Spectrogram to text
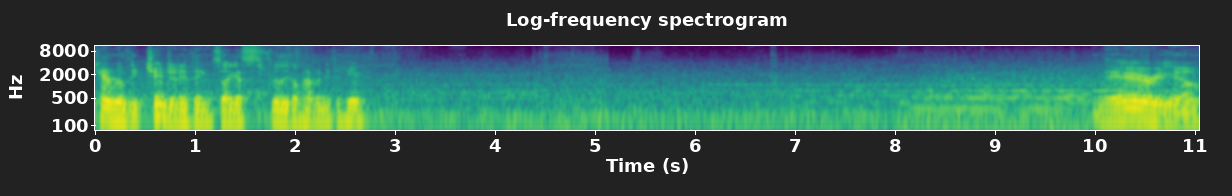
Can't really change anything, so I guess really don't have anything here. There we go.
